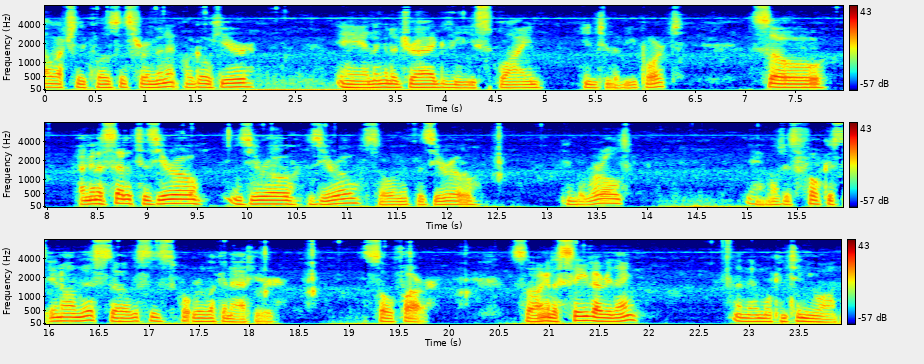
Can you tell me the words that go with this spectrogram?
I'll actually close this for a minute. I'll go here and I'm going to drag the spline into the viewport. So I'm going to set it to 0, 0, 0. So I'm at the 0 in the world. And I'll just focus in on this. So this is what we're looking at here so far. So I'm going to save everything and then we'll continue on.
